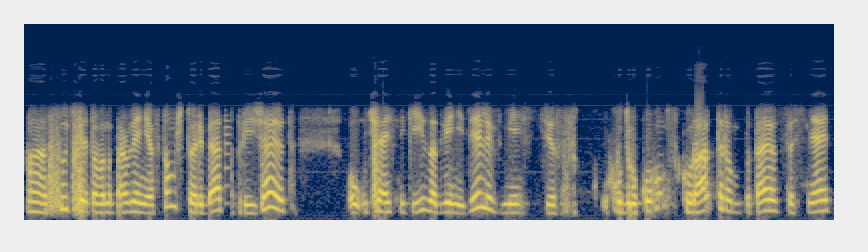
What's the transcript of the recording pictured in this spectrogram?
А, суть этого направления в том, что ребята приезжают, участники, и за две недели вместе с худруком, с куратором пытаются снять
